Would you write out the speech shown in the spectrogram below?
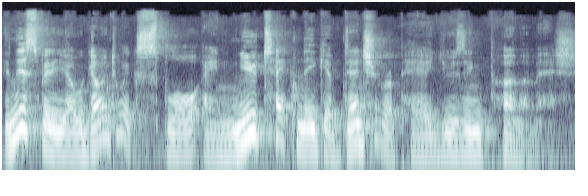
In this video, we're going to explore a new technique of denture repair using PermaMesh.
